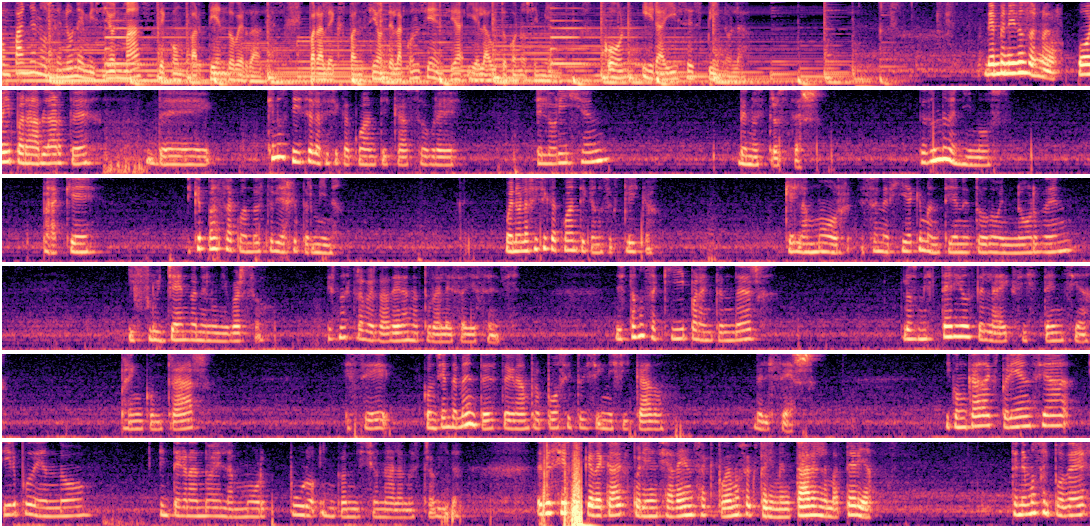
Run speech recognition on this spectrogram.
Acompáñanos en una emisión más de Compartiendo Verdades para la expansión de la conciencia y el autoconocimiento con Iraíz Espínola. Bienvenidos de nuevo. Hoy para hablarte de qué nos dice la física cuántica sobre el origen de nuestro ser. ¿De dónde venimos? ¿Para qué? ¿Y qué pasa cuando este viaje termina? Bueno, la física cuántica nos explica que el amor, esa energía que mantiene todo en orden y fluyendo en el universo, es nuestra verdadera naturaleza y esencia. Y estamos aquí para entender los misterios de la existencia, para encontrar ese conscientemente este gran propósito y significado del ser. Y con cada experiencia ir pudiendo integrando el amor puro, incondicional a nuestra vida. Es decir, que de cada experiencia densa que podemos experimentar en la materia, tenemos el poder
